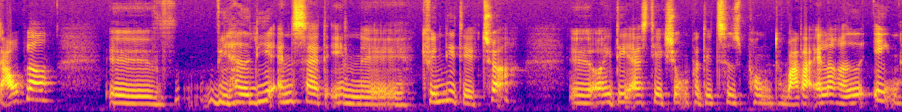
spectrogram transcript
dagblad. Øh, vi havde lige ansat en øh, kvindelig direktør, øh, og i DR's direktion på det tidspunkt var der allerede en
